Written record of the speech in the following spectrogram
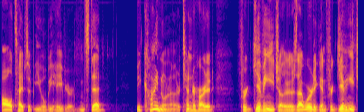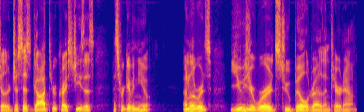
all types of evil behavior. Instead, be kind to one another, tenderhearted, forgiving each other. There's that word again, forgiving each other, just as God through Christ Jesus has forgiven you. In other words, use your words to build rather than tear down.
